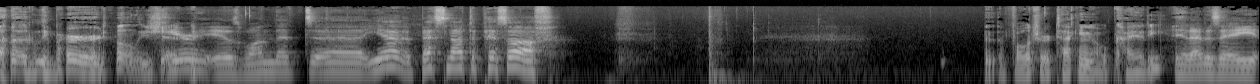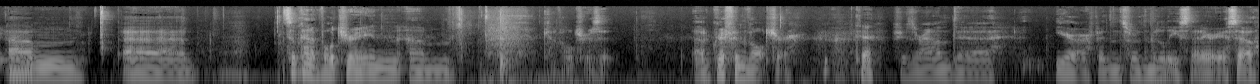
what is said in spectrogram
ugly bird. Holy shit. here is one that uh, yeah, best not to piss off. Vulture attacking a coyote. Yeah, that is a um, uh, some kind of vulture in um, what kind of vulture is it? A griffon vulture. Okay. She's around uh, Europe and sort of the Middle East, that area. So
